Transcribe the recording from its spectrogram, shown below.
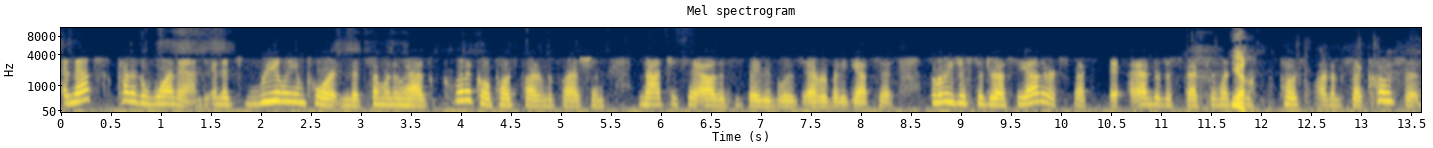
And that's kind of the one end. And it's really important that someone who has clinical postpartum depression not just say, oh, this is baby blues, everybody gets it. So let me just address the other expect, end of the spectrum, which yeah. is postpartum psychosis.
